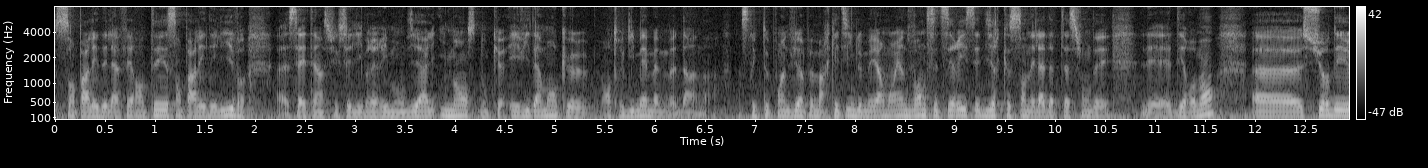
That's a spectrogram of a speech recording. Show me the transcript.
sans parler d'Ella Ferrante, sans parler des livres. Euh, ça a été un succès de librairie mondial immense. Donc euh, évidemment que, entre guillemets, même d'un strict point de vue un peu marketing, le meilleur moyen de vendre cette série, c'est de dire que c'en est l'adaptation des, des, romans. Euh, sur, des,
